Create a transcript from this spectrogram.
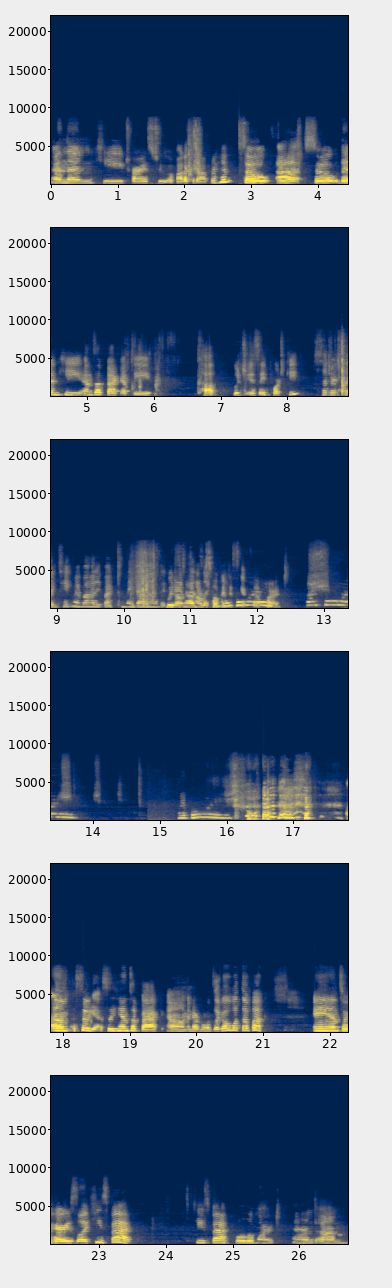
and then he tries to Avada Kedavra him. So, uh, so then he ends up back at the cup, which is a portkey. Cedric's like, take my body back to my dad. And We don't. I was like, hoping to skip that boy, part. My boy. My boy. um, so yeah, so he ends up back, um, and everyone's like, "Oh, what the fuck?" And so Harry's like, "He's back, he's back, Voldemort," and um,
